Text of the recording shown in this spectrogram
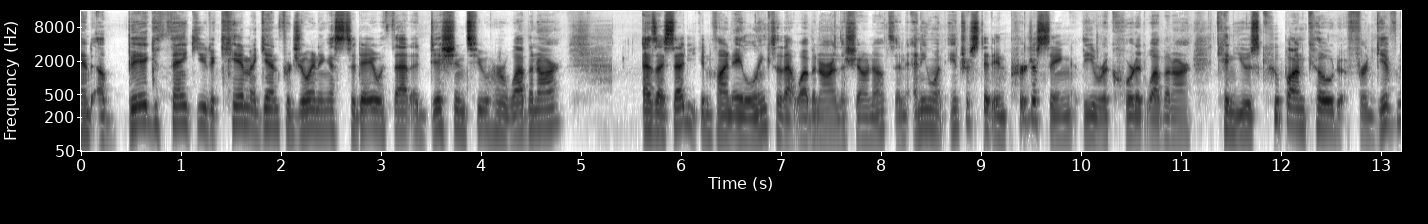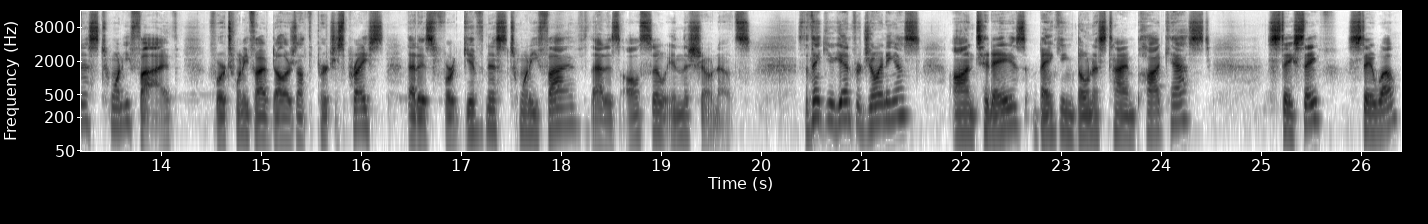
And a big thank you to Kim again for joining us today with that addition to her webinar. As I said, you can find a link to that webinar in the show notes, and anyone interested in purchasing the recorded webinar can use coupon code Forgiveness25 for $25 off the purchase price. That is Forgiveness25. That is also in the show notes. So, thank you again for joining us on today's Banking Bonus Time podcast. Stay safe, stay well.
